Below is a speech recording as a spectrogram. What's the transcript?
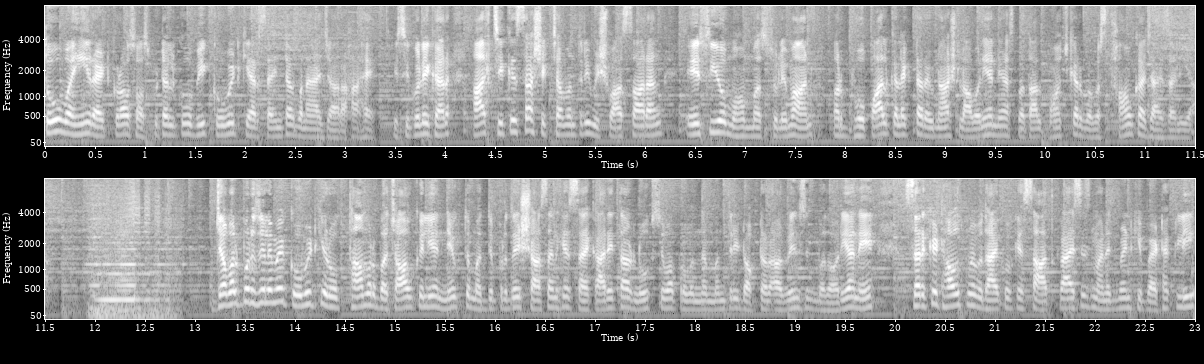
तो वहीं रेडक्रॉस हॉस्पिटल को भी कोविड केयर सेंटर बनाया जा रहा है। इसी को लेकर आज चिकित्सा शिक्षा मंत्री विश्वास सारंग एसीओ मोहम्मद सुलेमान और भोपाल कलेक्टर अविनाश लावनिया ने अस्पताल पहुंचकर व्यवस्थाओं का जायजा लिया। जबलपुर ज़िले में कोविड की रोकथाम और बचाव के लिए नियुक्त मध्य प्रदेश शासन के सहकारिता और लोक सेवा प्रबंधन मंत्री डॉक्टर अरविंद सिंह भदौरिया ने सर्किट हाउस में विधायकों के साथ क्राइसिस मैनेजमेंट की बैठक ली,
